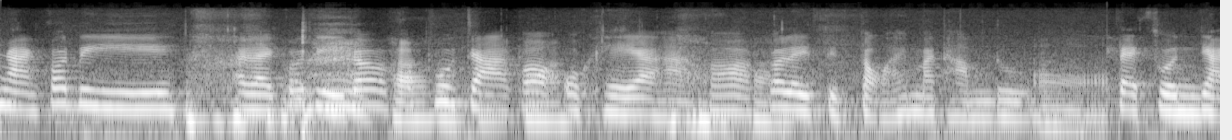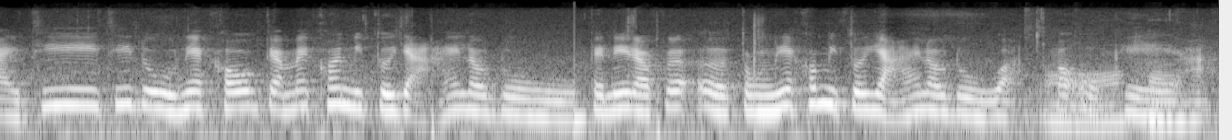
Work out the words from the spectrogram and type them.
งานก็ดีอะไรก็ดีก็ครับพูดจาก็ครับโอเคอะค่ะก็ครับก็เลยติดต่อให้มาทำดู อ๋อ แต่ส่วนใหญ่ที่ที่ดูเนี่ยเขาจะไม่ค่อยมีตัวอย่างให้เราดูแต่นี่เราก็เออตรงเนี้ยเขามีตัวอย่างให้เราดูอะก็โอเคค่ะ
